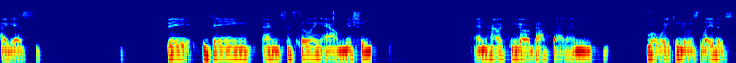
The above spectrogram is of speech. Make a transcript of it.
I guess, be, being and fulfilling our mission and how we can go about that and what we can do as leaders.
